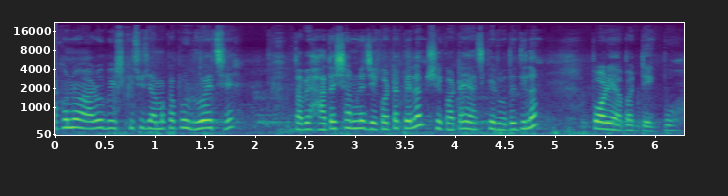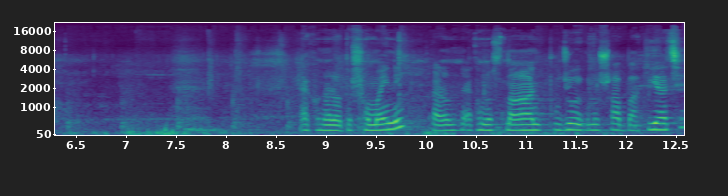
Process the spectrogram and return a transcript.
এখনও আরও বেশ কিছু জামা কাপড় রয়েছে তবে হাতের সামনে যে কটা পেলাম, সে কটাই আজকে রোদে দিলাম, পরে আবার দেখব। এখন আর অত সময় নেই, কারণ এখনও স্নান, পুজো এগুলো সব বাকি আছে।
